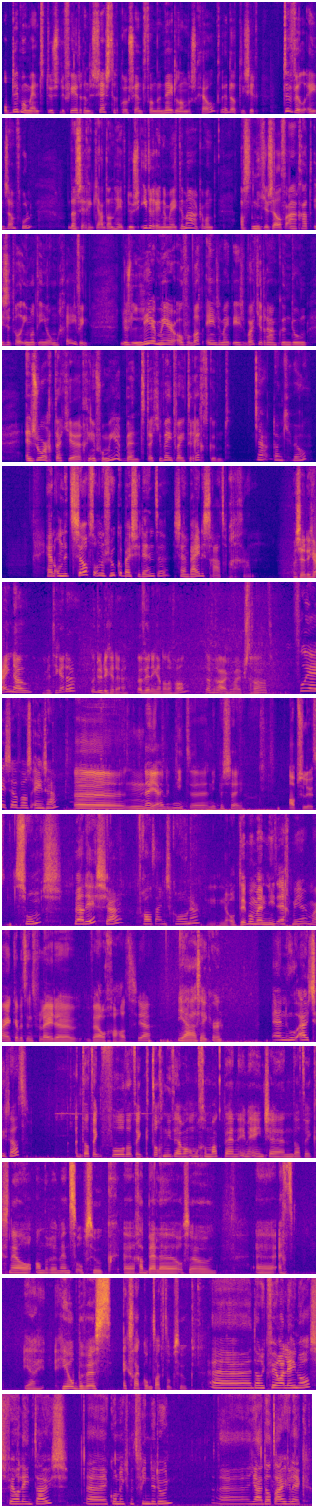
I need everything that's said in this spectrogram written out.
op dit moment tussen de 40 en de 60 procent van de Nederlanders geldt, dat die zich te veel eenzaam voelen, dan zeg ik ja, dan heeft dus iedereen ermee te maken. Want als het niet jezelf aangaat, is het wel iemand in je omgeving. Dus leer meer over wat eenzaamheid is, wat je eraan kunt doen. En zorg dat je geïnformeerd bent, dat je weet waar je terecht kunt. Ja, dankjewel. Ja, en om dit zelf te onderzoeken bij studenten zijn wij de straat op gegaan. Waar zit jij nou? Weet jij dat? Hoe doe je dat? Wat vind je dan ervan? Dat vragen wij op straat. Voel jij jezelf wel eens eenzaam? Uh, nee, eigenlijk niet. Uh, niet per se. Absoluut. Soms, wel eens, ja. Vooral tijdens corona. Nou, op dit moment niet echt meer, maar ik heb het in het verleden wel gehad, ja. Ja, zeker. En hoe uitzicht dat? dat ik voel dat ik toch niet helemaal om gemak ben in mijn eentje. En dat ik snel andere mensen opzoek, uh, ga bellen of zo. Uh, echt ja, heel bewust extra contact opzoek. Uh, dat ik veel alleen was, veel alleen thuis. ik kon niks met vrienden doen. ja, dat eigenlijk.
